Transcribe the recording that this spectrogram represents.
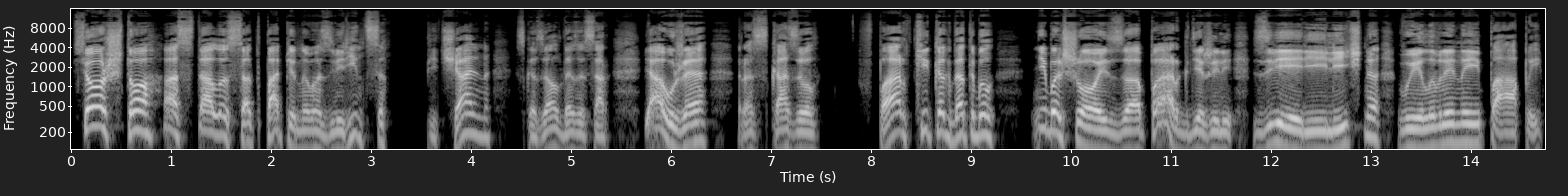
«Все, что осталось от папиного зверинца», — печально сказал Дезессар, — «я уже рассказывал. В парке когда-то был небольшой зоопарк, где жили звери, лично выловленные папой.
